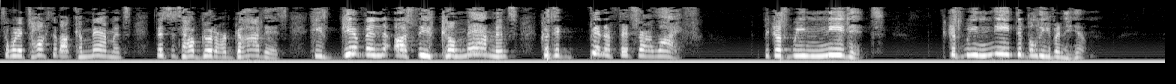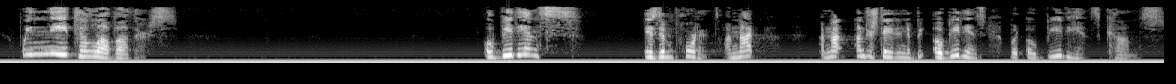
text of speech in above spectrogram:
So when it talks about commandments, this is how good our God is. He's given us these commandments because it benefits our life. Because we need it because we need to believe in Him. We need to love others. Obedience is important. I'm not, I'm not understating obedience, but obedience comes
